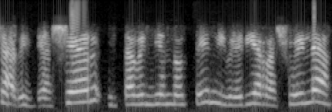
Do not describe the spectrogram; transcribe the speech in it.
ya desde ayer, está vendiéndose en librería Rayuela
